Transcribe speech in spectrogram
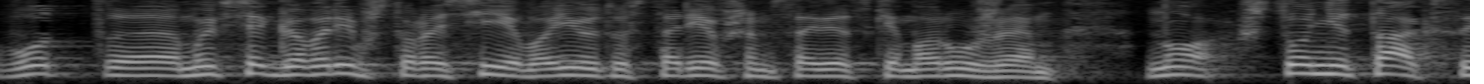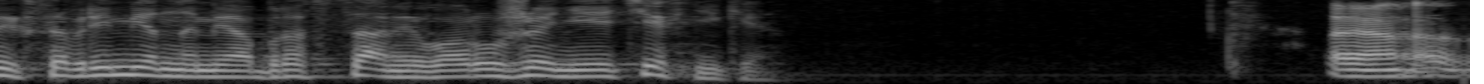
Вот э, мы все говорим, что Россия воюет устаревшим советским оружием, но что не так с их современными образцами вооружения и техники? Э,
